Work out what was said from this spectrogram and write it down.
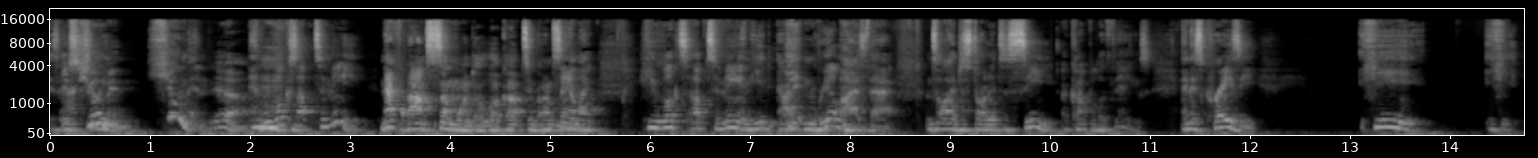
is human. human Yeah. and looks up to me. Not that I'm someone to look up to, but I'm saying like he looks up to me and he I didn't realize that until I just started to see a couple of things. And it's crazy. He he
